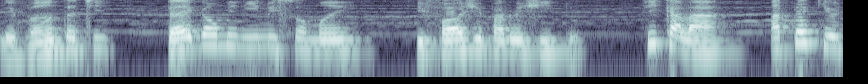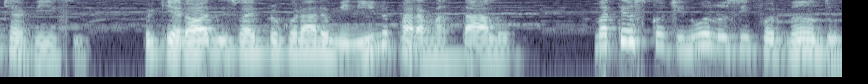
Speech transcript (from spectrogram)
Levanta-te, pega o menino e sua mãe e foge para o Egito. Fica lá até que eu te avise, porque Herodes vai procurar o menino para matá-lo. Mateus continua nos informando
